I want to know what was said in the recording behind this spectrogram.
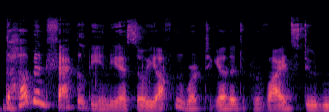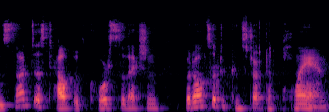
The hub and faculty in the SOE often work together to provide students not just help with course selection, but also to construct a plan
